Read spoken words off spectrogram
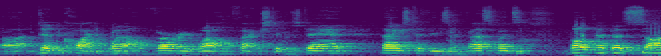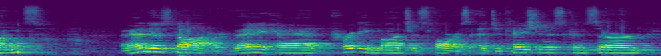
uh, did quite well, very well, thanks to his dad, thanks to these investments. Both of his sons and his daughter, they had pretty much, as far as education is concerned,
